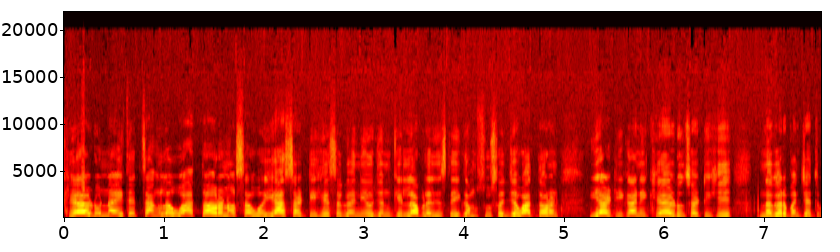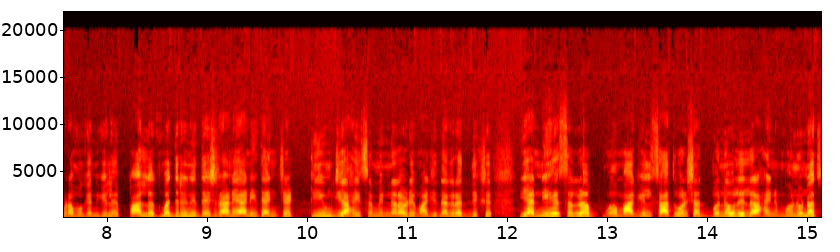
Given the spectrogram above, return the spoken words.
खेळाडूंना इथे चांगलं वातावरण असावं यासाठी हे सगळं नियोजन केलं आपल्याला दिसतं एकदम सुसज्ज वातावरण या ठिकाणी खेळाडूंसाठी हे नगरपंचायत प्रामुख्याने केलं आहे पालकमंत्री नितेश राणे आणि त्यांच्या टीम जी आहे समीर नलावडे माजी नगराध्यक्ष यांनी हे सगळं मागील सात वर्षात बनवलेलं आहे. आणि म्हणूनच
